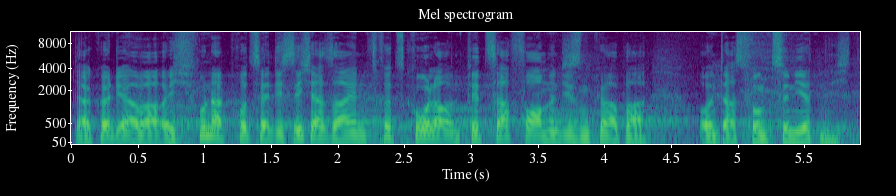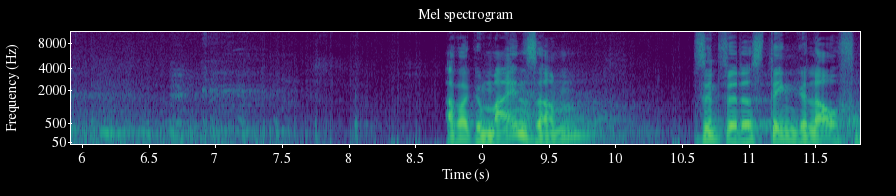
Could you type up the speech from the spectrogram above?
Da könnt ihr aber euch hundertprozentig sicher sein, Fritz Cola und Pizza formen diesen Körper und das funktioniert nicht. Aber gemeinsam sind wir das Ding gelaufen.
